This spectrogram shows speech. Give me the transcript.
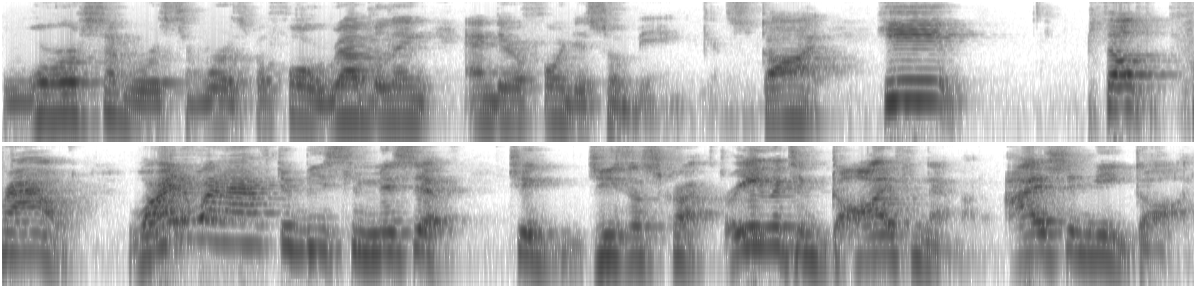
worse and worse and worse before rebelling and therefore disobeying against God. He felt proud. Why do I have to be submissive to Jesus Christ or even to God from that matter? I should be God.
